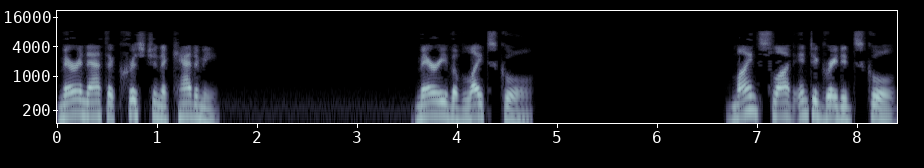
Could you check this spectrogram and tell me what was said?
Maranatha Christian Academy. Mary of Light School. Mind Slot Integrated School.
